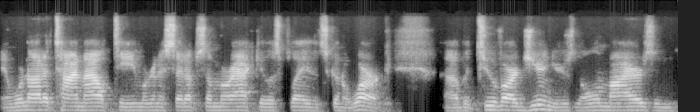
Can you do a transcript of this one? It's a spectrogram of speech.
and we're not a timeout team. We're going to set up some miraculous play that's going to work. Uh, but two of our juniors, Nolan Myers and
